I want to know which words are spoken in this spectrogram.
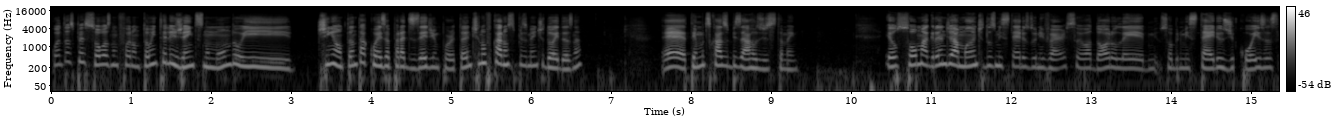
Quantas pessoas não foram tão inteligentes no mundo e tinham tanta coisa para dizer de importante e não ficaram simplesmente doidas, né? É, tem muitos casos bizarros disso também. Eu sou uma grande amante dos mistérios do universo. Eu adoro ler sobre mistérios de coisas,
